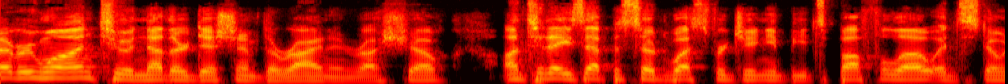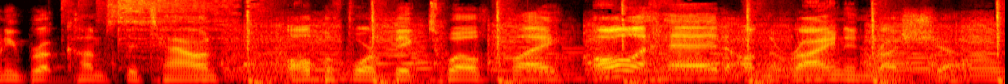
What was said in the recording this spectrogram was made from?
everyone, to another edition of the Ryan and Rush Show. On today's episode, West Virginia beats Buffalo and Stony Brook comes to town, all before Big 12 play, all ahead on the Ryan and Rush Show.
